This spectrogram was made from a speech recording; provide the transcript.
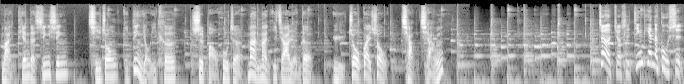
满天的星星，其中一定有一颗是保护着慢慢一家人的宇宙怪兽强强。这就是今天的故事，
